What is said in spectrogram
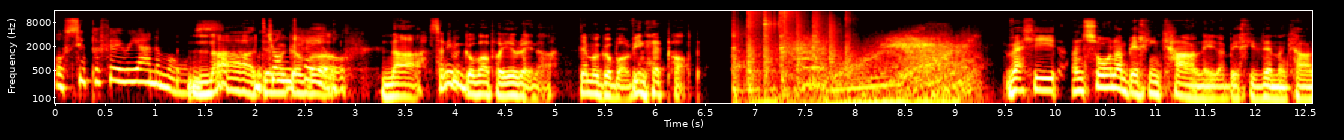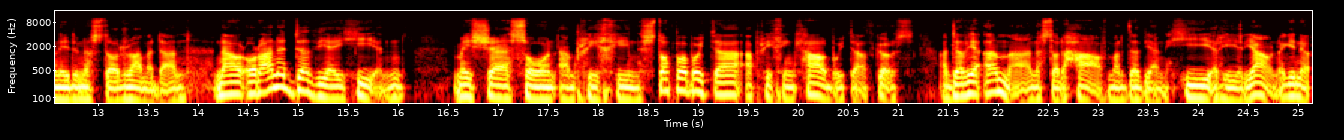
or Super Furry Animals. Na, dim yn gwybod. Na, sa'n ni'n gwybod pwy yw reina. Dim yn gwybod, fi'n hip-hop. Felly, yn sôn am beth chi'n cael wneud a beth chi ddim yn cael wneud yn ystod Ramadan, nawr o ran y dyddiau hun, mae eisiau sôn am pryd chi'n stopo bwyta a pryd chi'n cael bwyta wrth gwrs. A dyddiau yma yn ystod y haf, mae'r dyddiau'n hir, hir iawn, ag unio.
